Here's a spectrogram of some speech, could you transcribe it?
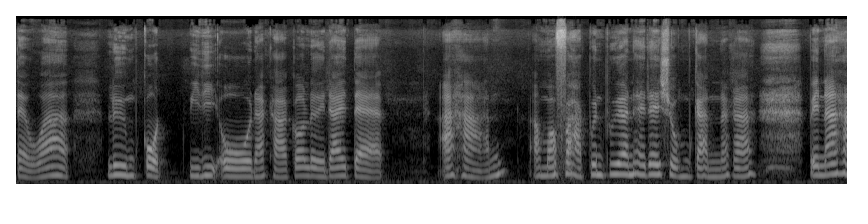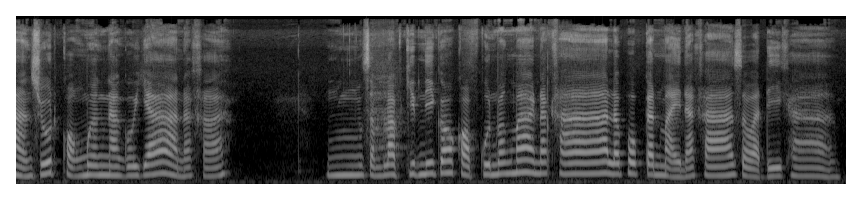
แต่ว่าลืมกดวิดีโอนะคะ ก็เลยได้แต่อาหารเอามาฝากเพื่อนๆให้ได้ชมกันนะคะ เป็นอาหารชุดของเมืองนาโกย่านะคะสำหรับคลิปนี้ก็ขอบคุณมาก ๆนะคะ แล้วพบกันใหม่นะคะ สวัสดีค่ะ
